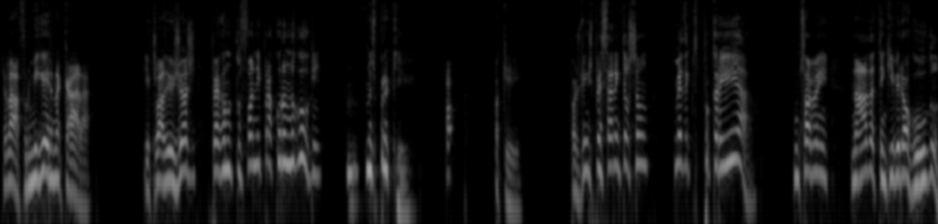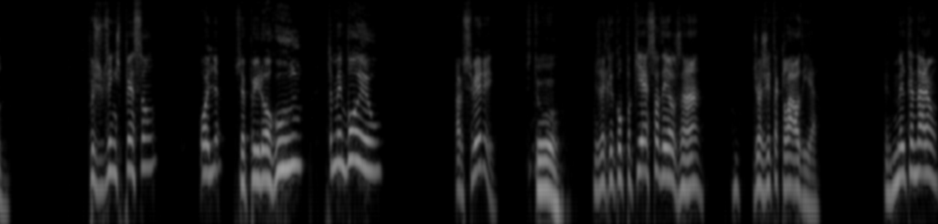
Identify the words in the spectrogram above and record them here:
sei lá, formigueiro na cara. E a Cláudia e o Jorge pegam no telefone e procuram no Google. Mas para quê? Para quê? Para os vinhos pensarem que eles são médicos de porcaria. Não sabem nada, têm que ir ao Google. Depois os vizinhos pensam: olha, se é para ir ao Google, também vou eu. A perceber? Estou. Mas é que a culpa aqui é só deles, não? Jorge e a Cláudia. Primeiro que andaram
